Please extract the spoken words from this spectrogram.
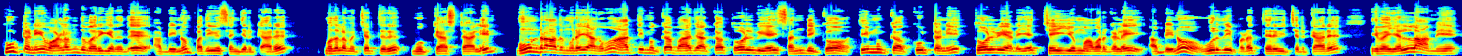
கூட்டணி வளர்ந்து வருகிறது அப்படின்னும் பதிவு செஞ்சிருக்காரு முதலமைச்சர் திரு மு க ஸ்டாலின். மூன்றாவது முறையாகவும் அதிமுக பாஜக தோல்வியை சந்திக்கும். திமுக கூட்டணி தோல்வியடைய செய்யும் அவர்களை அப்படின்னு உறுதிப்பட தெரிவிச்சிருக்காரு. இவை எல்லாமே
